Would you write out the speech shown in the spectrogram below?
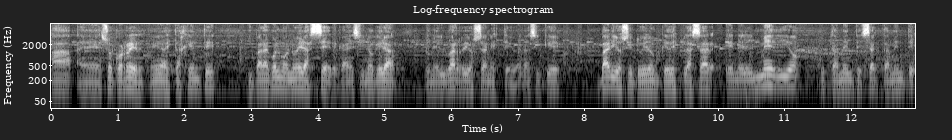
a eh, socorrer eh, a esta gente y para colmo no era cerca, eh, sino que era en el barrio San Esteban. Así que varios se tuvieron que desplazar en el medio, justamente exactamente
